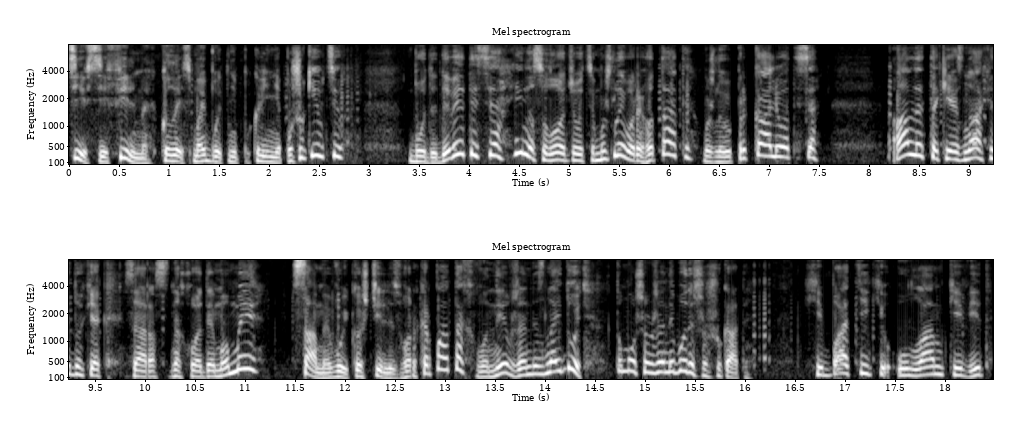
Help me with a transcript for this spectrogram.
Ці всі фільми, колись майбутнє покоління пошуківців, буде дивитися і насолоджуватися, можливо, реготати, можливо, прикалюватися. Але таких знахідок, як зараз знаходимо ми, саме Вуйко Штілі з гор Карпатах, вони вже не знайдуть, тому що вже не буде що шукати. Хіба тільки уламки від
